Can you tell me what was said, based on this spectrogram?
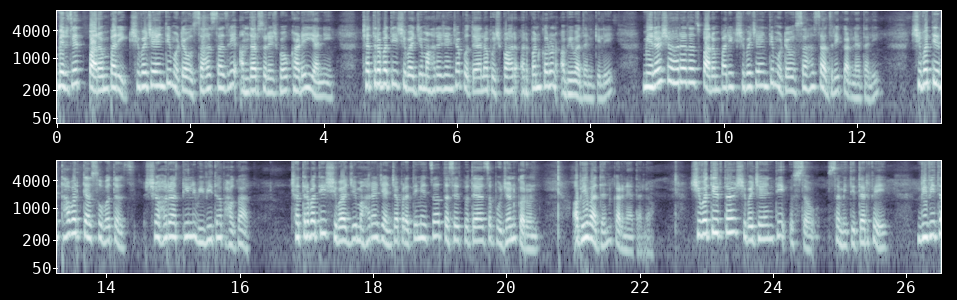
मिरजेत पारंपरिक शिवजयंती मोठ्या उत्साहात साजरी. आमदार सुरेश भाऊ खाडे यांनी छत्रपती शिवाजी महाराजांच्या पुतळ्याला पुष्पहार अर्पण करून अभिवादन केले. मिरज शहरात आज पारंपरिक शिवजयंती मोठ्या उत्साहात साजरी करण्यात आली. शिवतीर्थावर त्यासोबतच शहरातील विविध भागात छत्रपती शिवाजी महाराज यांच्या प्रतिमेचं तसेच पुतळ्याचं पूजन करून अभिवादन करण्यात आलं. शिवतीर्थ शिवजयंती उत्सव समितीतर्फे विविध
